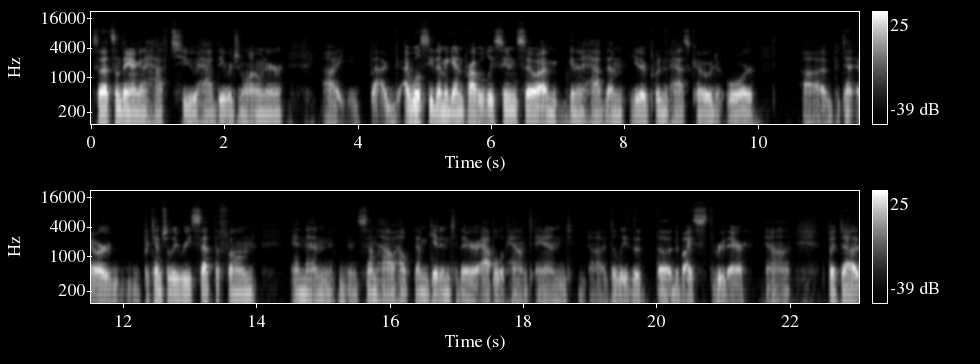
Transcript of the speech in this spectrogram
so that's something I'm gonna have to have the original owner. Uh, I will see them again probably soon, so I'm gonna have them either put in the passcode or uh, poten- or potentially reset the phone and then somehow help them get into their Apple account and uh, delete the, the device through there. Uh, but uh,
